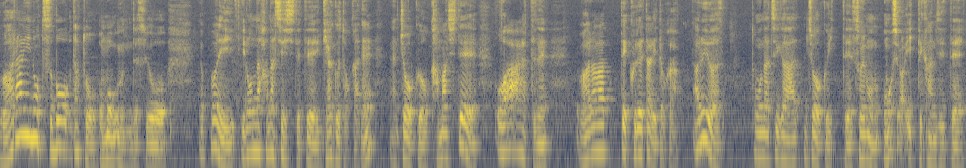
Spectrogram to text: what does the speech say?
笑いのツボだと思うんですよ。やっぱりいろんな話しててギャグとかねジョークをかましてわーってね笑ってくれたりとかあるいは友達がジョーク言ってそれも面白いって感じて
